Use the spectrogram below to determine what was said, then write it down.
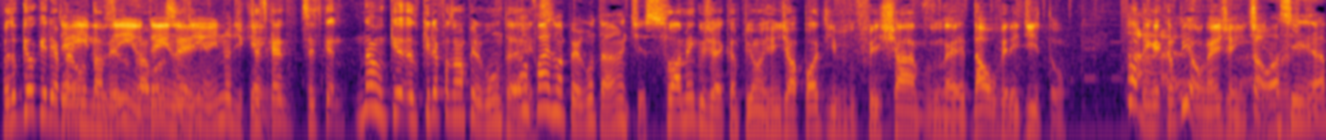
Mas o que eu queria Tem perguntar hinozinho? mesmo pra Tem você... hinozinho? Hino de quem? Vocês querem, vocês querem... Não, eu que- eu queria fazer uma pergunta Então antes. faz uma pergunta antes. O Flamengo já é campeão, a gente já pode fechar, é, dar o veredito? O Flamengo é campeão, né, gente? Então, assim, a,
